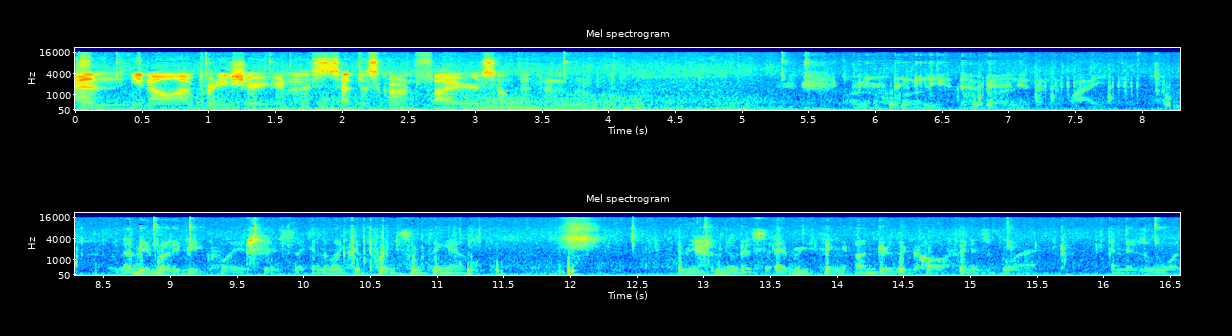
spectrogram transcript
And, you know, I'm pretty sure you're gonna set this car on fire or something. I don't know. Hold on, hold on. Everybody be quiet for a second. I'd like to point something out. Every, Yeah. Notice everything under the coffin is black, and there's one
